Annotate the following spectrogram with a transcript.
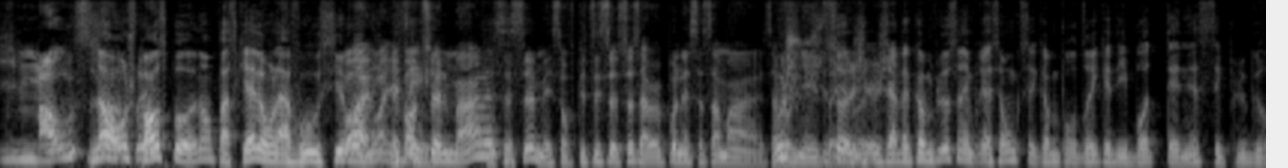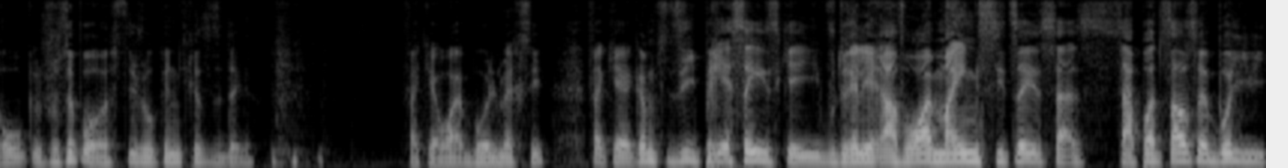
immense? Non, je pense pas, non, parce qu'elle, on la voit aussi à un Ouais, moment ouais, éventuellement, c'est ça, mais sauf que tu sais, ça, ça, veut pas nécessairement, ça Moi, veut rien c'est dire. j'avais comme plus l'impression que c'est comme pour dire que des bas de tennis, c'est plus gros que. Je sais pas, si j'ai aucune crise d'idée. Fait que, ouais, boule, merci. Fait que, comme tu dis, il précise qu'il voudrait les revoir, même si, tu sais, ça, ça a pas de sens, le boule, il,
